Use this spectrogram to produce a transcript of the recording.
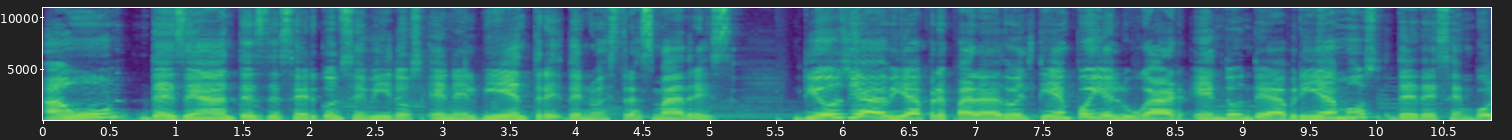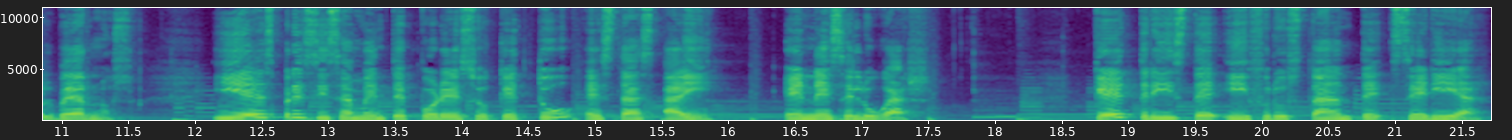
Aún desde antes de ser concebidos en el vientre de nuestras madres, Dios ya había preparado el tiempo y el lugar en donde habríamos de desenvolvernos. Y es precisamente por eso que tú estás ahí, en ese lugar. Qué triste y frustrante sería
